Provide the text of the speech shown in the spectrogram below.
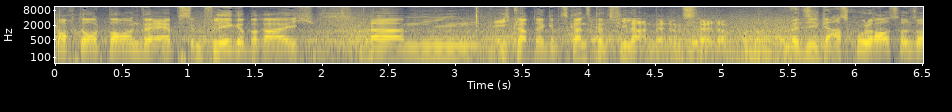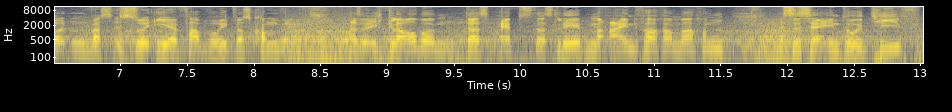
auch dort bauen wir Apps im Pflegebereich. Ähm, ich glaube, da gibt es ganz, ganz viele Anwendungsfelder. Wenn Sie die Glaskugel rausholen sollten, was ist so Ihr Favorit, was kommen wird? Also ich glaube, dass Apps das Leben einfacher machen. Es ist sehr intuitiv,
